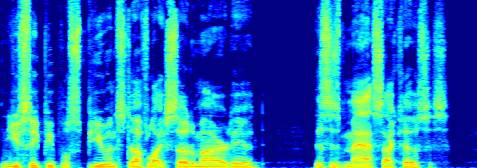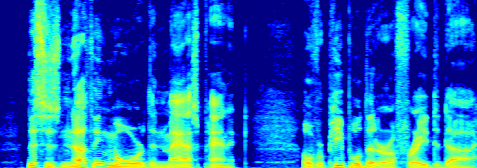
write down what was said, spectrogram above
and you see people spewing stuff like Sotomayor did, this is mass psychosis. This is nothing more than mass panic over people that are afraid to die.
